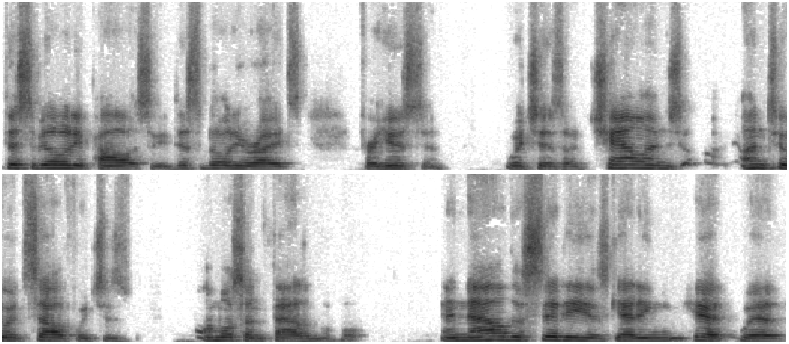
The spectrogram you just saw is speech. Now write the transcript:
disability policy disability rights for houston which is a challenge unto itself which is almost unfathomable. And now the city is getting hit with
